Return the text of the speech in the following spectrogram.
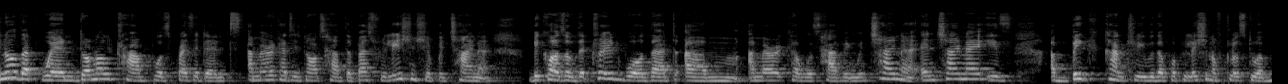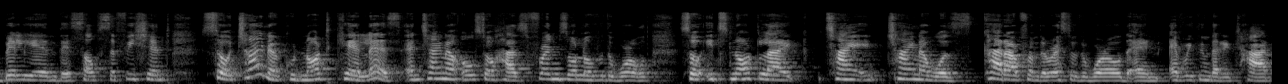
know that when Donald Trump was president, America did not have the best relationship with China because of the trade war that um, America was having with China. And China is a big country with a population of close to a billion. They're self-sufficient. So China could not care less. And China also has friends all over the world. So it's not like China, was cut out from the rest of the world and everything that it had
